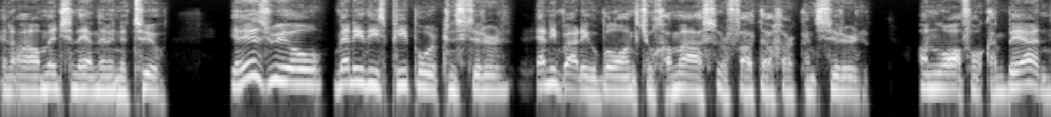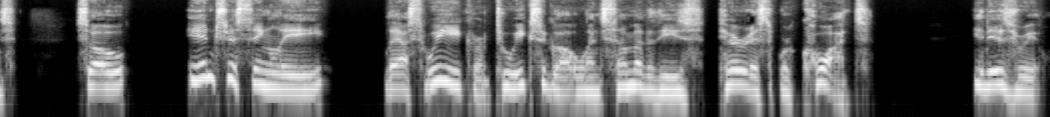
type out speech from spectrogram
And I'll mention that in a minute too. In Israel, many of these people are considered anybody who belongs to Hamas or Fatah are considered unlawful combatants. So interestingly, last week or two weeks ago, when some of these terrorists were caught in Israel,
